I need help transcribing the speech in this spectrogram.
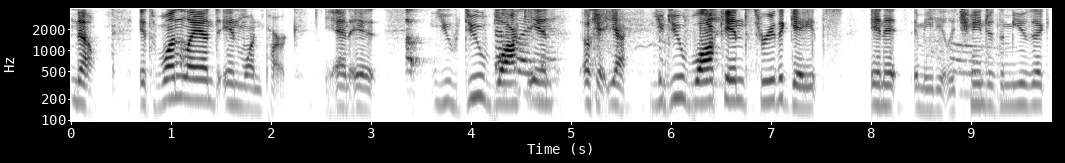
no. It's one oh. land in one park. Yeah. And it Oh, you do That's walk what I in meant. Okay, yeah. You do walk in through the gates and it immediately oh. changes the Oh. music.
